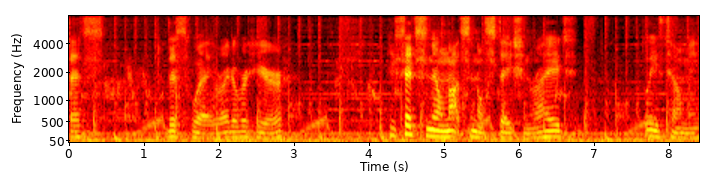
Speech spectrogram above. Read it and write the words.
That's this way, right over here. He said Snell, not Snell Station, right? Please tell me.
